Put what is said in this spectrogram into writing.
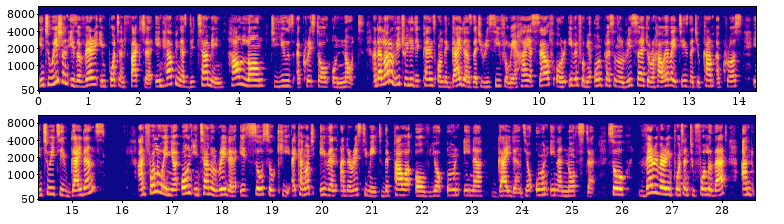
Intuition is a very important factor in helping us determine how long to use a crystal or not. And a lot of it really depends on the guidance that you receive from your higher self or even from your own personal research or however it is that you come across intuitive guidance. And following your own internal radar is so, so key. I cannot even underestimate the power of your own inner guidance, your own inner North Star. So, very, very important to follow that. And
